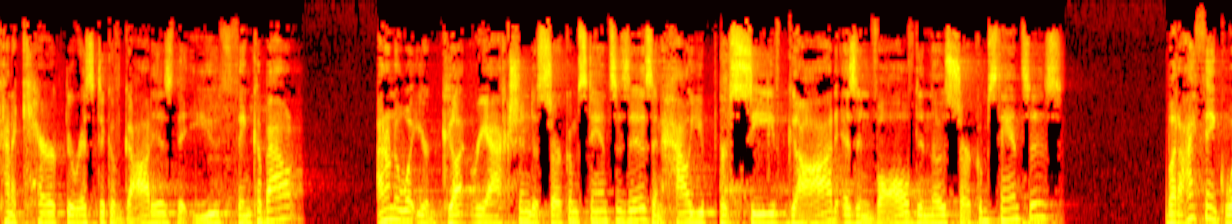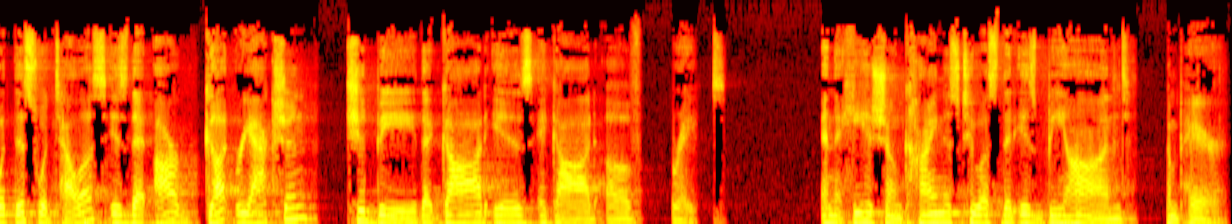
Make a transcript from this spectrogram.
kind of characteristic of God is that you think about. I don't know what your gut reaction to circumstances is and how you perceive God as involved in those circumstances. But I think what this would tell us is that our gut reaction should be that God is a God of grace and that He has shown kindness to us that is beyond compare.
